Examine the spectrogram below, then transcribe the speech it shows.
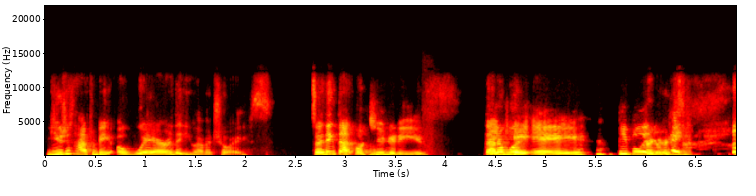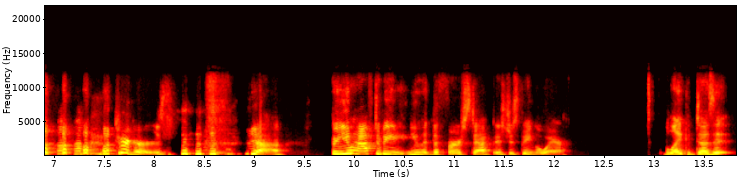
You just have to be aware that you have a choice. So i think that opportunities. that AKA people triggers. in your face. Triggers. Yeah but you have to be you the first step is just being aware. Like does it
